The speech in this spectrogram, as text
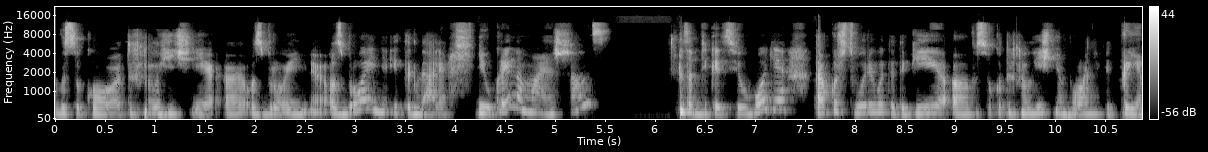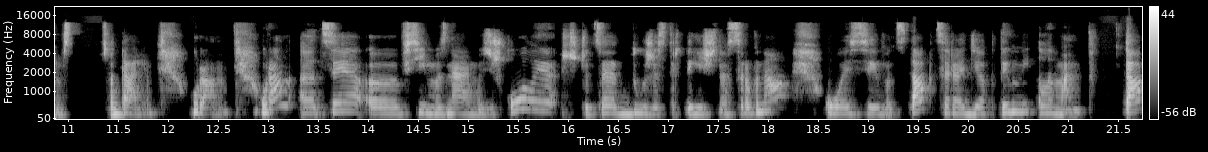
високотехнологічні е, озброєння, озброєння і так далі. І Україна має шанс. Завдяки цій угоді також створювати такі е, високотехнологічні оборонні підприємства. Далі уран. Уран е, це е, всі ми знаємо зі школи, що це дуже стратегічна сировина. Ось так, це радіоактивний елемент. Так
